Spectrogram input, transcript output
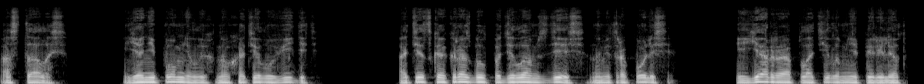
«Осталась. Я не помнил их, но хотел увидеть. Отец как раз был по делам здесь, на Метрополисе, и Ярра оплатила мне перелет.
